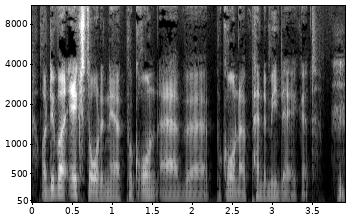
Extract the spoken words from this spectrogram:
och det var extraordinärt på grund av, på grund av pandemiläget. Mm.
